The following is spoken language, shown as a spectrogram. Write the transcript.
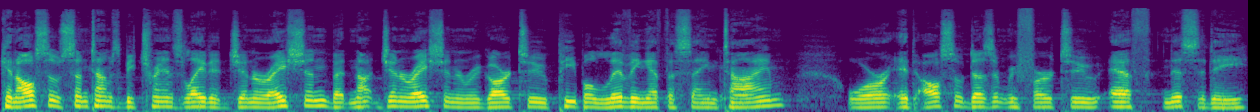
can also sometimes be translated generation, but not generation in regard to people living at the same time. Or it also doesn't refer to ethnicity,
